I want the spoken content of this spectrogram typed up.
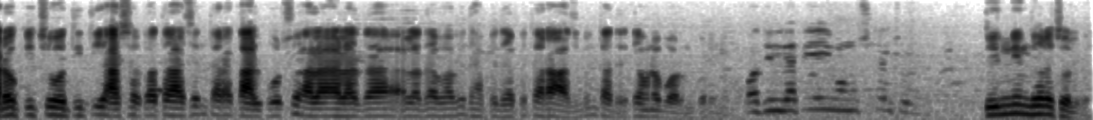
আরও কিছু অতিথি আসার কথা আছেন তারা কাল পরশু আলাদা আলাদা আলাদাভাবে ধাপে ধাপে তারা আসবেন তাদেরকে আমরা বরণ করে নেব। কদিন এই অনুষ্ঠান চলবে? তিন দিন ধরে চলবে।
